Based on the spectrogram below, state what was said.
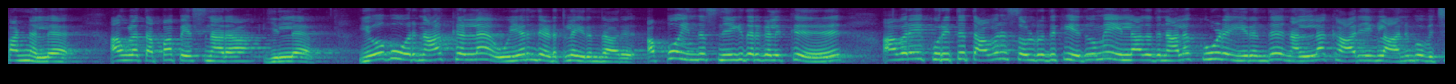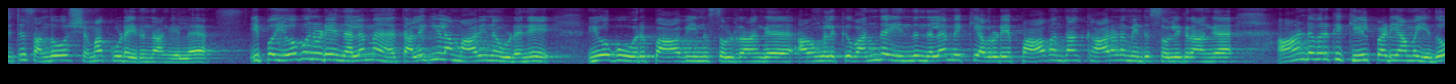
பண்ணல. அவங்கள தப்பாக பேசினாரா? இல்லை. யோபு ஒரு நாட்கள்ல உயர்ந்த இடத்துல இருந்தாரு. அப்போ இந்த சிநேகிதர்களுக்கு அவரை குறித்து தவறு சொல்றதுக்கு எதுவுமே இல்லாததுனால கூட இருந்து நல்ல காரியங்களை அனுபவிச்சுட்டு சந்தோஷமா கூட இருந்தாங்க இல்ல. இப்போ யோபனுடைய நிலைமை தலைகீழா மாறின உடனே யோபு ஒரு பாவின்னு சொல்கிறாங்க அவங்களுக்கு வந்த இந்த நிலைமைக்கு அவருடைய பாவம் தான் காரணம் என்று சொல்லுகிறாங்க. ஆண்டவருக்கு கீழ்ப்படியாமல் ஏதோ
